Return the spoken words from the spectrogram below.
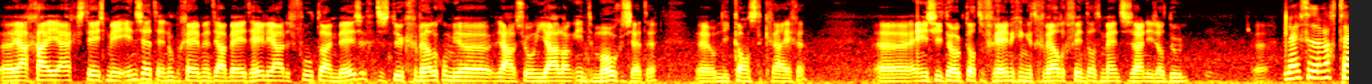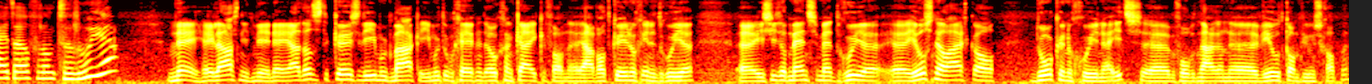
ja, ga je eigenlijk steeds meer inzetten. En op een gegeven moment ja, ben je het hele jaar dus fulltime bezig. Het is natuurlijk geweldig om je ja, zo een jaar lang in te mogen zetten. om die kans te krijgen. En je ziet ook dat de vereniging het geweldig vindt dat er mensen zijn die dat doen. Blijft er dan nog tijd over om te roeien? Nee, helaas niet meer. Nee, ja, dat is de keuze die je moet maken. Je moet op een gegeven moment ook gaan kijken van uh, ja, wat kun je nog in het roeien. Uh, je ziet dat mensen met roeien uh, heel snel eigenlijk al door kunnen groeien naar iets. bijvoorbeeld naar een wereldkampioenschappen.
